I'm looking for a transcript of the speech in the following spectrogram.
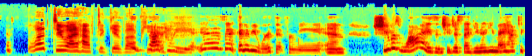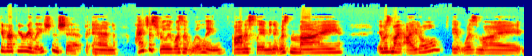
what do I have to give up exactly. here? Is it going to be worth it for me? And she was wise and she just said, you know, you may have to give up your relationship. And I just really wasn't willing, honestly. I mean, it was my it was my idol. It was my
